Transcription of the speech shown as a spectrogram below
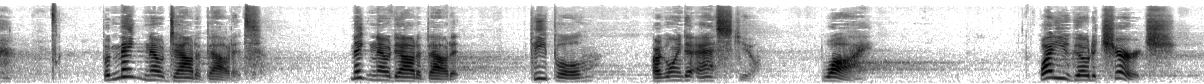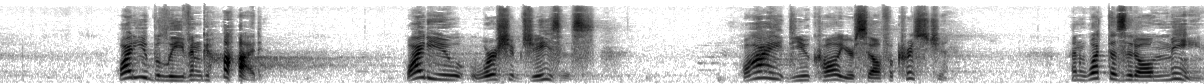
but make no doubt about it. Make no doubt about it. People are going to ask you, why? Why do you go to church? Why do you believe in God? Why do you worship Jesus? Why do you call yourself a Christian? And what does it all mean?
